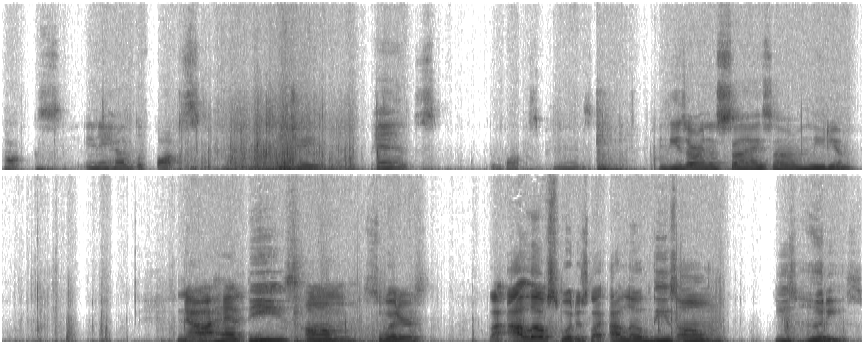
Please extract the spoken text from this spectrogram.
Fox. And they have the fox PJ pants. The fox pants. And these are in a size um medium. Now I have these um sweaters like I love sweaters. Like I love these um these hoodies.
